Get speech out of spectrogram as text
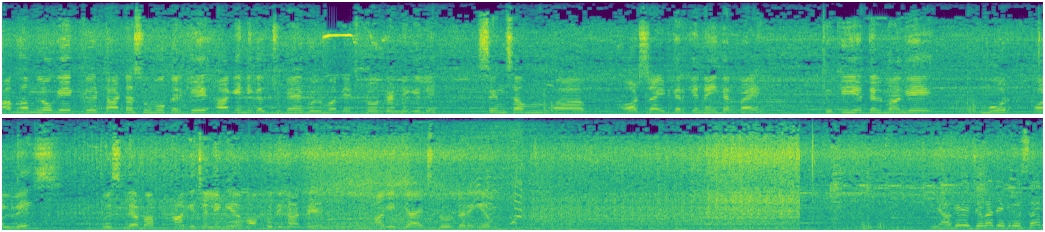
अब हम लोग एक टाटा सूमो करके आगे निकल चुके हैं गुलमर्ग एक्सप्लोर करने के लिए। सिंस हम हॉर्स राइड करके नहीं कर पाए, क्योंकि ये दिल मांगे मोर ऑलवेज तो इसलिए अब आप आगे चलेंगे, अब आपको दिखाते हैं आगे क्या एक्सप्लोर करेंगे हम। ये आगे जगह देख रहे हो सर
